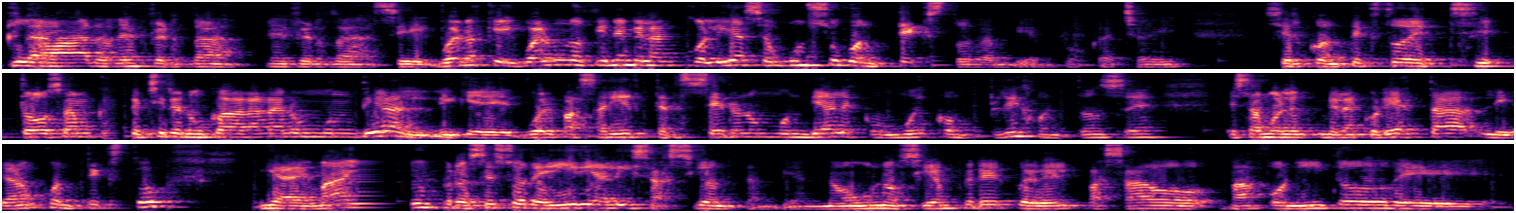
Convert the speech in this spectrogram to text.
Claro, es verdad, es verdad, sí. Bueno, es que igual uno tiene melancolía según su contexto también, pues, ¿cachai? Si el contexto de todos sabemos que Chile nunca va a ganar un mundial y que vuelva a salir tercero en un mundial es como muy complejo. Entonces, esa melancolía está ligada a un contexto y además hay un proceso de idealización también. ¿no? Uno siempre ve el pasado más bonito, de,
